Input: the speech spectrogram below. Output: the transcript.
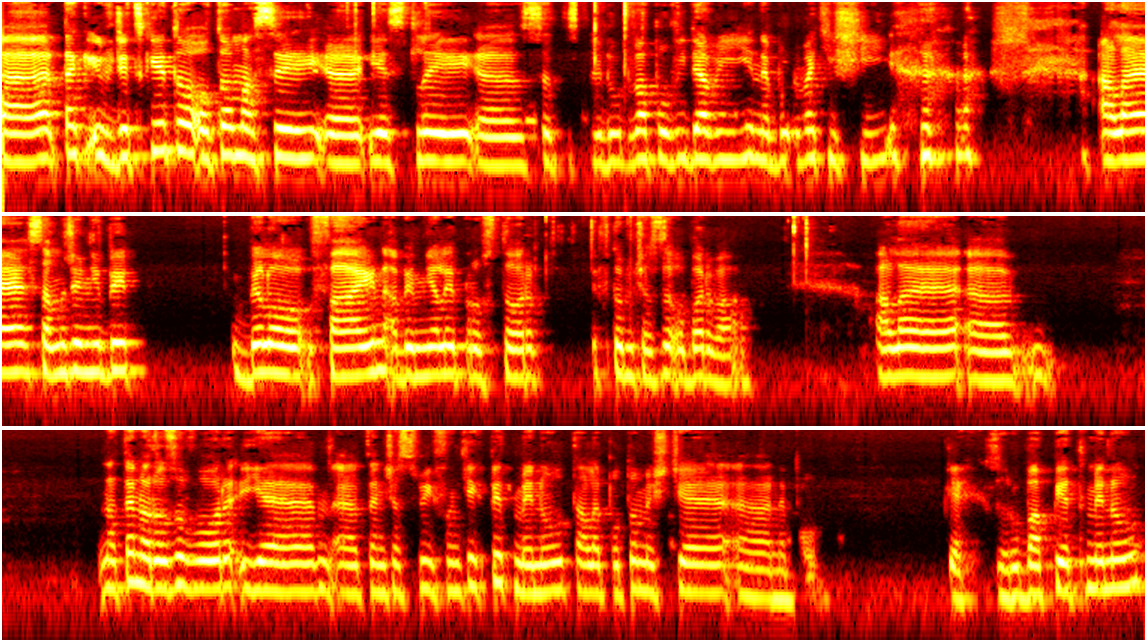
Uh, tak i vždycky je to o tom asi, uh, jestli uh, se jdou dva povídaví nebo dva tiší. Ale samozřejmě by bylo fajn, aby měli prostor v tom čase oba dva. Ale na ten rozhovor je ten časový fond těch pět minut, ale potom ještě, nebo těch zhruba pět minut,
